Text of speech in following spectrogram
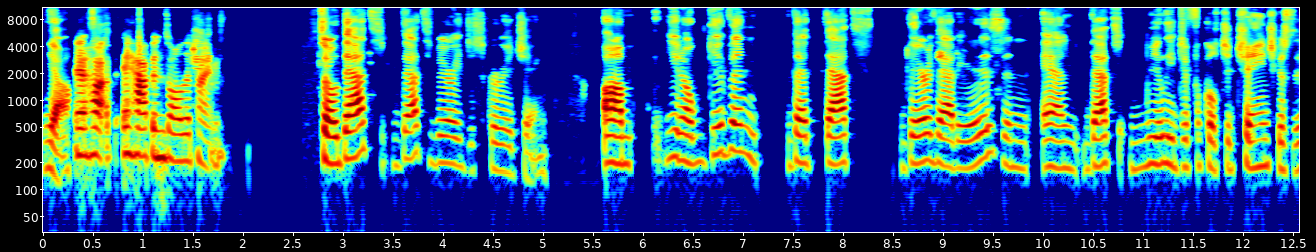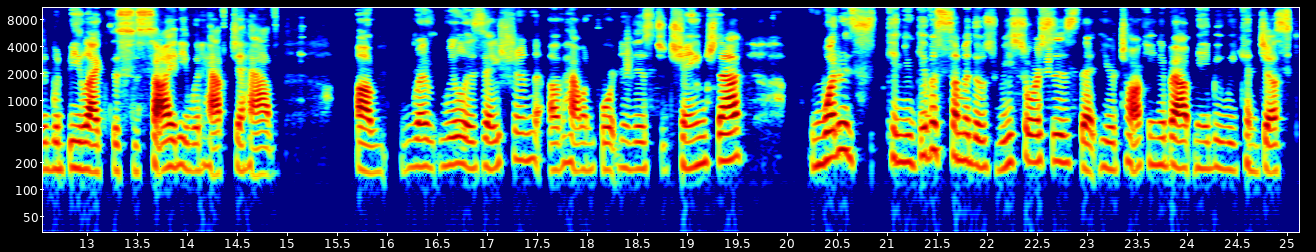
Yeah. It ha- it happens all the time. So that's that's very discouraging. Um, you know, given that that's there that is and and that's really difficult to change because it would be like the society would have to have a re- realization of how important it is to change that what is can you give us some of those resources that you're talking about maybe we can just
